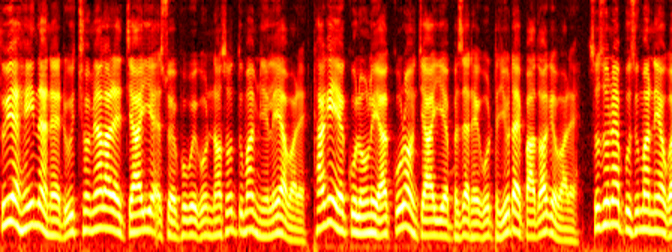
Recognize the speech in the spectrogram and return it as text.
သူရဲ့ဟိန်းနံနဲ့အတူချွန်များလာတဲ့ကြားကြီးရဲ့အဆွဲဖိုးဖွေးကိုနောက်ဆုံးသူမမြင်လဲရပါတယ်။ထားခင်ရဲ့ကိုလုံးလေးကကိုးတောင်ကြားကြီးရဲ့ပါဇက်ထဲကိုတရွတ်တိုက်ပါသွားခဲ့ပါတယ်။ဆူဆူနဲ့ပူဆူမနှစ်ယောက်က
